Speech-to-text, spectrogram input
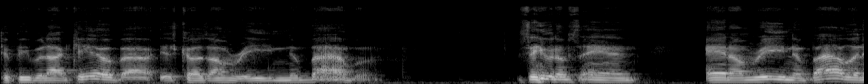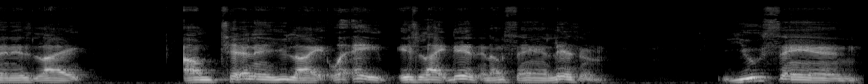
to people I care about is because I'm reading the Bible. See what I'm saying? And I'm reading the Bible and it's like, I'm telling you like, well, hey, it's like this. And I'm saying, listen, you saying,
